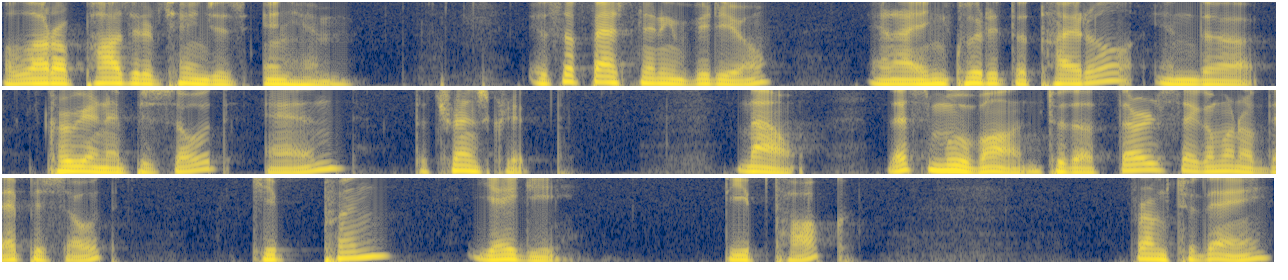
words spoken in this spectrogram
a lot of positive changes in him. It's a fascinating video, and I included the title in the Korean episode and the transcript. Now, let's move on to the third segment of the episode 깊은 얘기, deep talk. From today,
